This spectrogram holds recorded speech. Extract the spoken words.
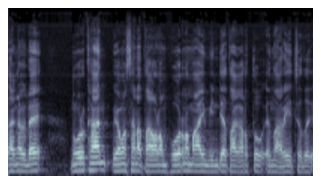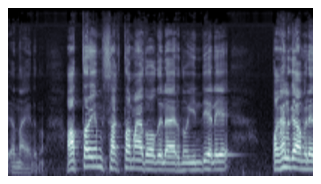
തങ്ങളുടെ നൂർഖാൻ വ്യോമസേന താവളം പൂർണമായും ഇന്ത്യ തകർത്തു എന്ന് അറിയിച്ചത് എന്നായിരുന്നു. അത്രയും ശക്തമായ തോതിലായിരുന്നു ഇന്ത്യയിലെ പഹൽഗാമിലെ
